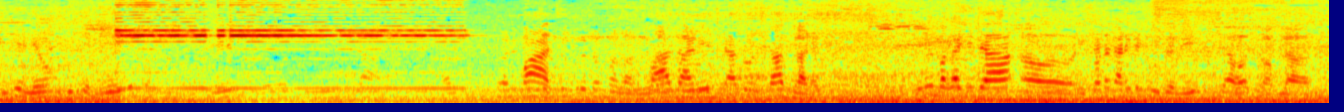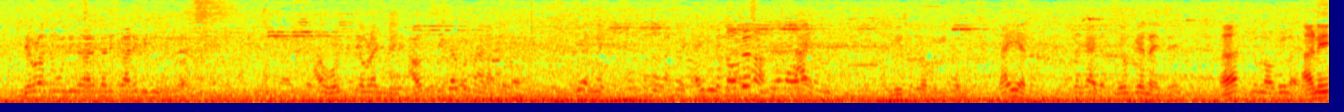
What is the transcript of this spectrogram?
ठीक आहे पाच पाच आणि त्यातून सात गाड्या. तुम्ही मगाशी त्या इकडनं गाडी कशी उतरली त्या हॉस- आपल्या देवळासमोरची गाडी गाडी कशी उतरली हा होती देवळाची नाही अहो शिकार पण नाही लागला. हे नाही. काही दिवस नव्हते ना? नाही. मी सुद्धा बघितलं नाही. आहे. काय योग्य नाही ते. हा? आणि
